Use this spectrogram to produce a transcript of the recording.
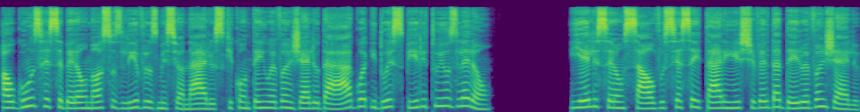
Alguns receberão nossos livros missionários que contêm o Evangelho da água e do Espírito e os lerão. E eles serão salvos se aceitarem este verdadeiro Evangelho.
